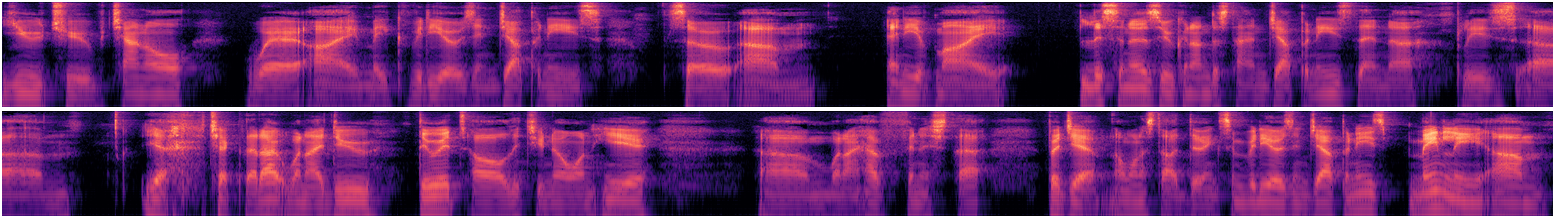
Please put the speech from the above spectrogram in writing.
YouTube channel where I make videos in Japanese. So, um, any of my listeners who can understand Japanese, then uh, please, um, yeah, check that out. When I do do it, I'll let you know on here um, when I have finished that. But yeah, I want to start doing some videos in Japanese, mainly um,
